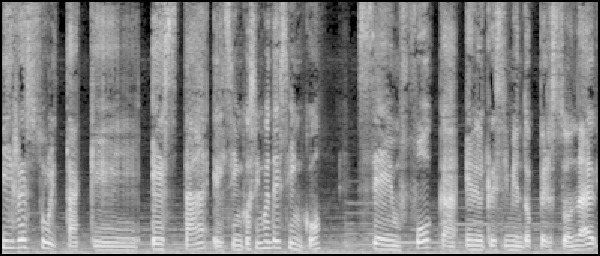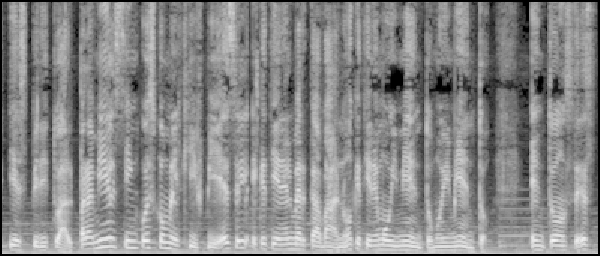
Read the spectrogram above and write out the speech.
y resulta que esta, el 555, se enfoca en el crecimiento personal y espiritual. Para mí el 5 es como el hippie, es el, que tiene el mercabano, que tiene movimiento, movimiento. Entonces,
